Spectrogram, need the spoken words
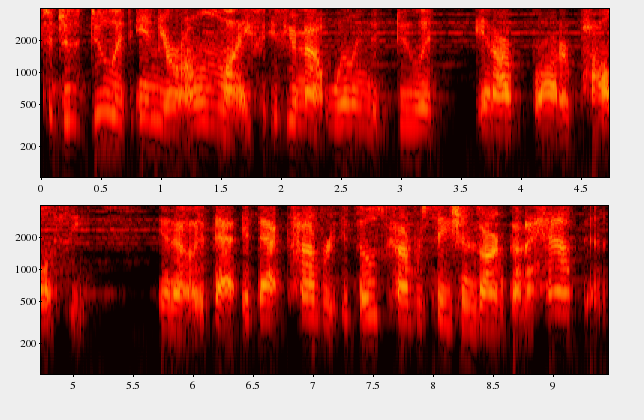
to just do it in your own life if you're not willing to do it in our broader policy. You know, if that if that conver- if those conversations aren't going to happen,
